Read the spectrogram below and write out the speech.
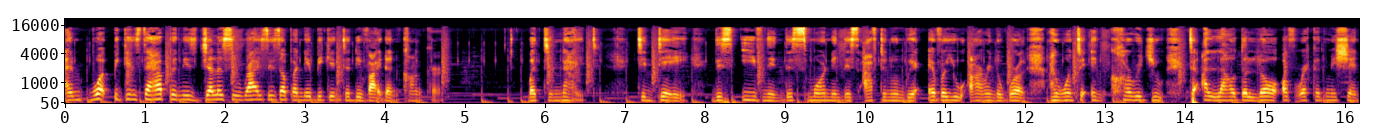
And what begins to happen is jealousy rises up and they begin to divide and conquer. But tonight, today, this evening, this morning, this afternoon, wherever you are in the world, I want to encourage you to allow the law of recognition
